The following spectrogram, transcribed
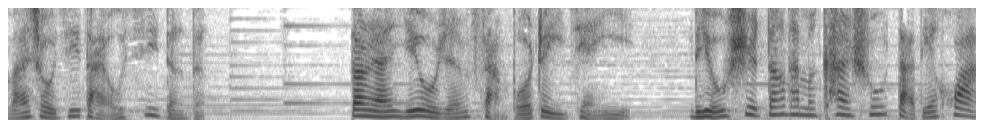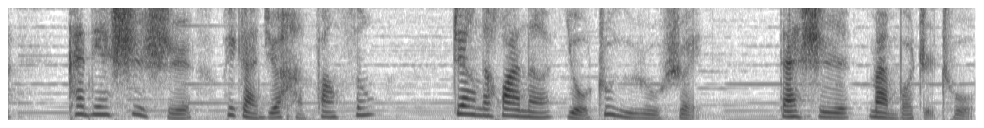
玩手机、打游戏等等。当然，也有人反驳这一建议。理由是，当他们看书、打电话、看电视时，会感觉很放松，这样的话呢，有助于入睡。但是曼博指出，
